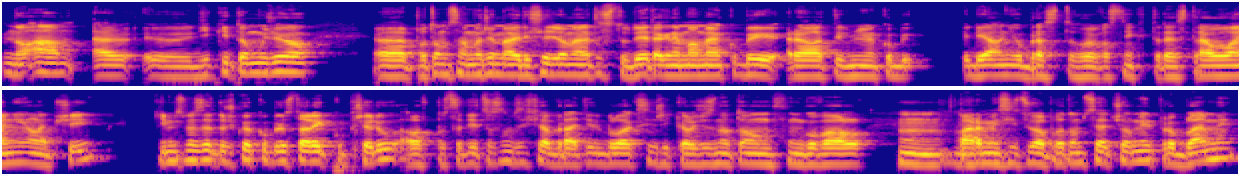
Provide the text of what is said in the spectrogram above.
No a e, díky tomu, že jo, e, potom samozřejmě, když se díváme na ty studie, tak nemáme jakoby relativní jakoby ideální obraz toho, vlastně, které stravování je lepší. Tím jsme se trošku jako dostali ku předu, ale v podstatě, co jsem se chtěl vrátit, bylo, jak si říkal, že jsi na tom fungoval hmm, pár hmm. měsíců a potom se začal mít problémy.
